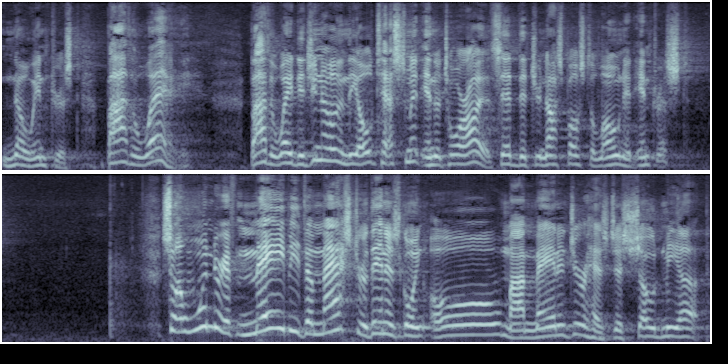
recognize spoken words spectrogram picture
No interest. By the way, by the way, did you know in the Old Testament, in the Torah, it said that you're not supposed to loan at interest? So I wonder if maybe the master then is going, Oh, my manager has just showed me up.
